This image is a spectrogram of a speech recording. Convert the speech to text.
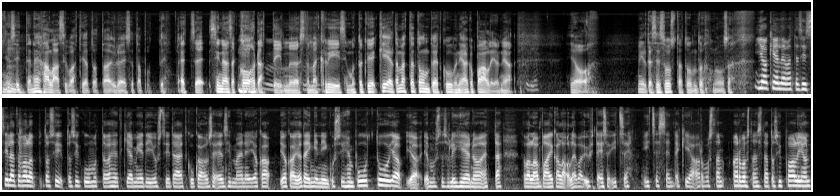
ja mm. sitten he halasivat ja tota, yleisö taputti. Et se sinänsä kohdattiin mm. myös tämä kriisi, mutta kieltämättä tunteet kuumeni aika paljon ja Kyllä. joo. Miltä se susta tuntui, Nuusa? Joo, kieltämättä siis sillä tavalla tosi, tosi kuumuttava hetki ja mietin just sitä, että kuka on se ensimmäinen, joka, joka jotenkin niin kuin siihen puuttuu ja, ja, ja musta se oli hienoa, että tavallaan paikalla oleva yhteisö itse, itse sen teki ja arvostan, arvostan sitä tosi paljon.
